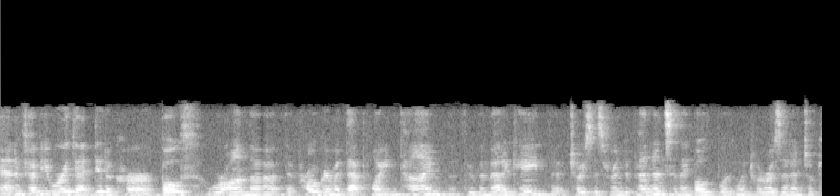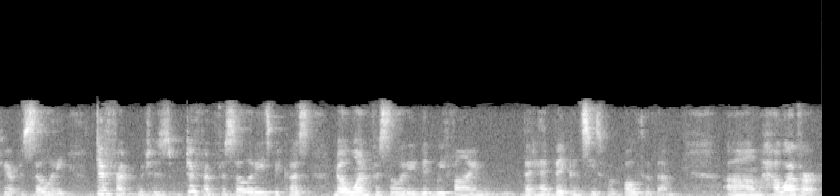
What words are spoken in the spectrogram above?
And in February, that did occur. Both were on the, the program at that point in time through the Medicaid, the Choices for Independence, and they both went, went to a residential care facility. Different, which is different facilities because no one facility did we find that had vacancies for both of them. Um, however,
